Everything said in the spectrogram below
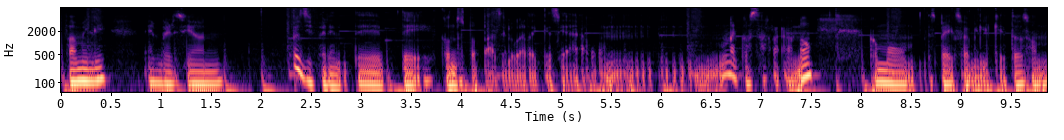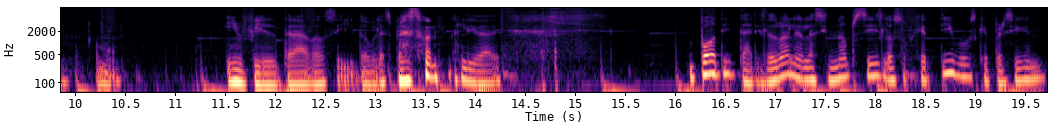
Family en versión pues diferente de con tus papás en lugar de que sea una cosa rara, ¿no? Como Space Family, que todos son como infiltrados y dobles personalidades. Body Daddies, les voy a leer la sinopsis, los objetivos que persiguen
